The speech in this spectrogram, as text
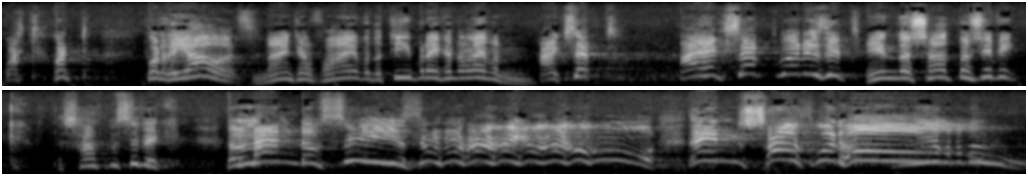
What? What? What are the hours? 9 till 5 with a tea break at 11. I accept. I accept. Where is it? In the South Pacific. The South Pacific. The land of seas. in Southward Ho!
